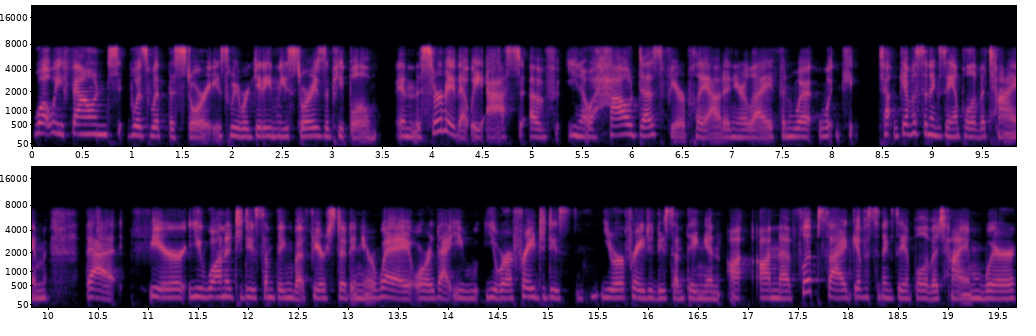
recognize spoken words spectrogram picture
what we found was with the stories. We were getting these stories of people in the survey that we asked of, you know, how does fear play out in your life and what, what t- give us an example of a time that fear you wanted to do something but fear stood in your way or that you you were afraid to do you were afraid to do something. And on, on the flip side give us an example of a time where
